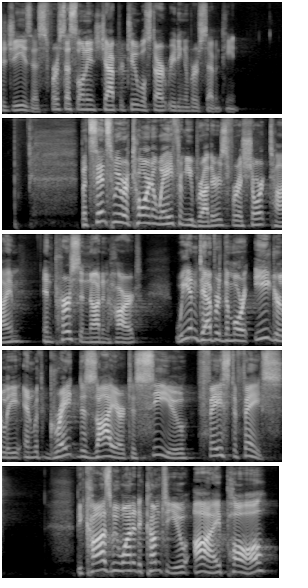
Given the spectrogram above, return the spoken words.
to Jesus. 1 Thessalonians chapter 2, we'll start reading in verse 17. But since we were torn away from you, brothers, for a short time, in person, not in heart, we endeavored the more eagerly and with great desire to see you face to face. Because we wanted to come to you, I, Paul,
